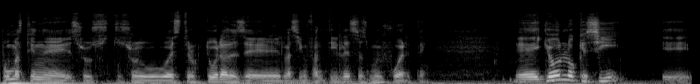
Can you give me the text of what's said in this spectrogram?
Pumas tiene sus- su estructura desde las infantiles, es muy fuerte. Eh, yo lo que sí, eh,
